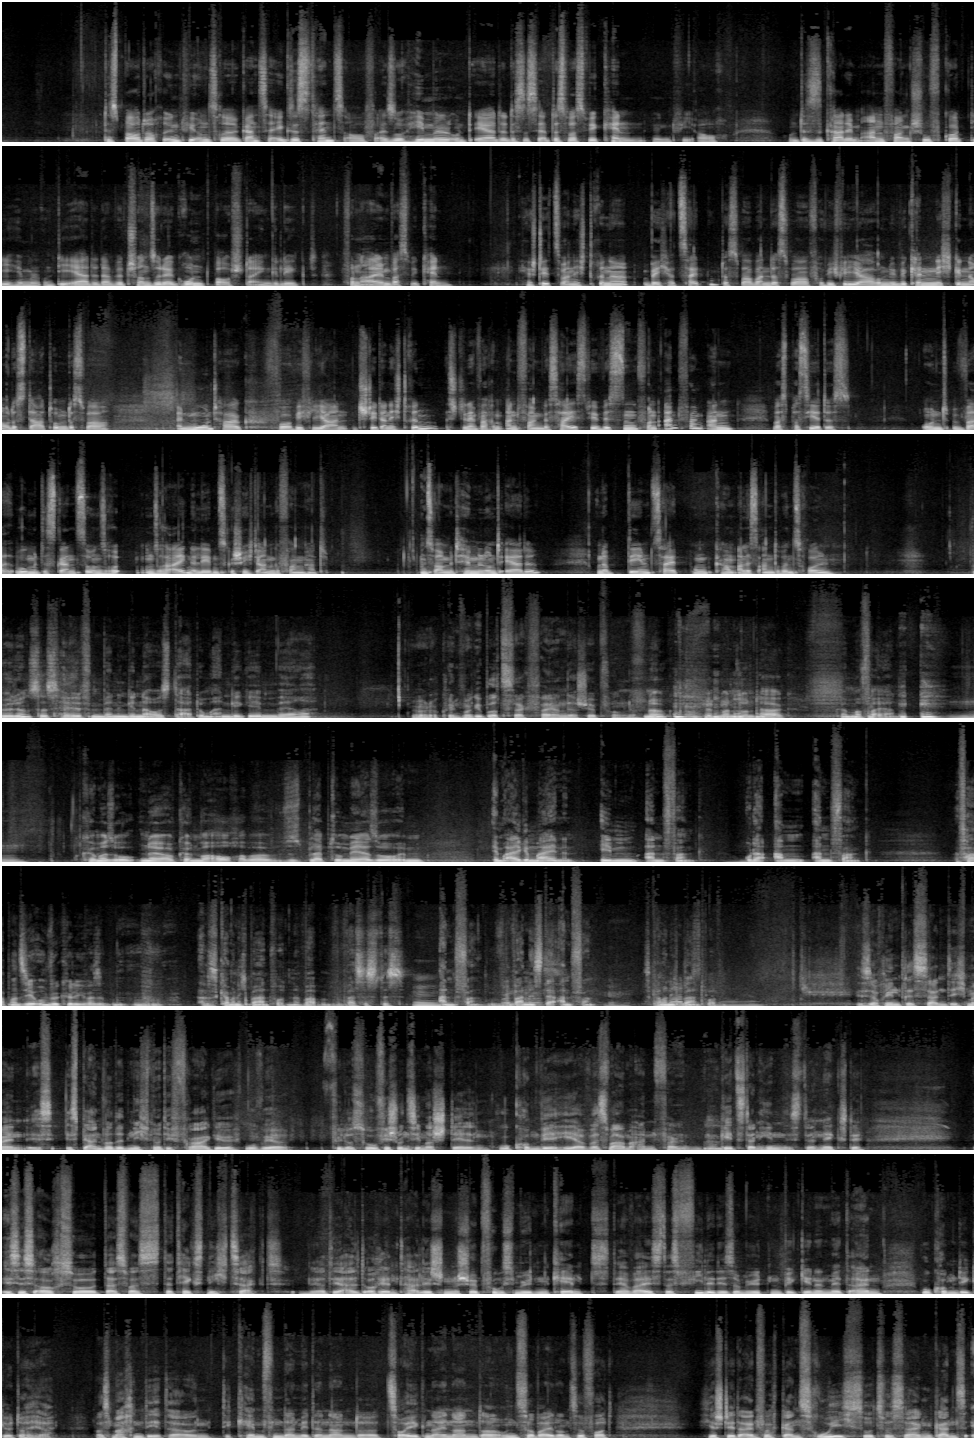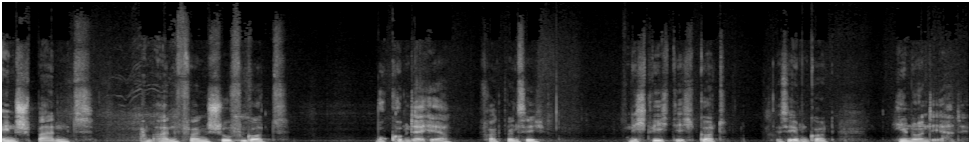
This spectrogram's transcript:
Das baut auch irgendwie unsere ganze Existenz auf. Also Himmel und Erde, das ist ja das, was wir kennen irgendwie auch. Und das ist gerade im Anfang schuf Gott die Himmel und die Erde. Da wird schon so der Grundbaustein gelegt von allem, was wir kennen. Hier steht zwar nicht drin, welcher Zeitpunkt das war, wann das war, vor wie vielen Jahren. Wir kennen nicht genau das Datum. Das war ein Montag, vor wie vielen Jahren. Das steht da nicht drin. Es steht einfach am Anfang. Das heißt, wir wissen von Anfang an, was passiert ist und womit das Ganze unsere, unsere eigene Lebensgeschichte angefangen hat. Und zwar mit Himmel und Erde. Und ab dem Zeitpunkt kam alles andere ins Rollen. Würde uns das helfen, wenn ein genaues Datum angegeben wäre? Ja, da könnte man Geburtstag feiern der Schöpfung. Ne? Ne? Genau, könnte man so einen Tag könnte man feiern. Mhm. Können wir so? Naja, können wir auch, aber es bleibt so mehr so im, im Allgemeinen, im Anfang oder am Anfang. Da fragt man sehr unwillkürlich, was, also das kann man nicht beantworten. Ne? Was ist das mhm. Anfang? Wann, Wann ist der Anfang? Das kann man nicht beantworten. Genau, ist auch interessant, ich meine, es, es beantwortet nicht nur die Frage, wo wir philosophisch uns immer stellen. Wo kommen wir her? Was war am Anfang? Wo geht es dann hin? Ist der nächste. Es ist auch so das, was der Text nicht sagt. Wer die altorientalischen Schöpfungsmythen kennt, der weiß, dass viele dieser Mythen beginnen mit einem, wo kommen die Götter her? Was machen die da? Und die kämpfen dann miteinander, zeugen einander und so weiter und so fort. Hier steht einfach ganz ruhig, sozusagen ganz entspannt. Am Anfang schuf Gott. Wo kommt er her? fragt man sich. Nicht wichtig. Gott ist eben Gott. Himmel und Erde.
